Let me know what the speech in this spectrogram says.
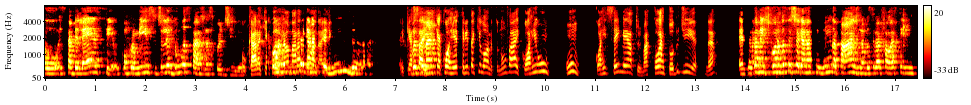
ou estabelece o compromisso de ler duas páginas por dia. O cara quer Quando correr uma maratona. Segunda, ele, ele quer sair vai... quer correr 30 quilômetros. Não vai, corre um. Um. Corre 100 metros, mas corre todo dia, né? Exatamente. Quando você chegar na segunda página, você vai falar assim:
